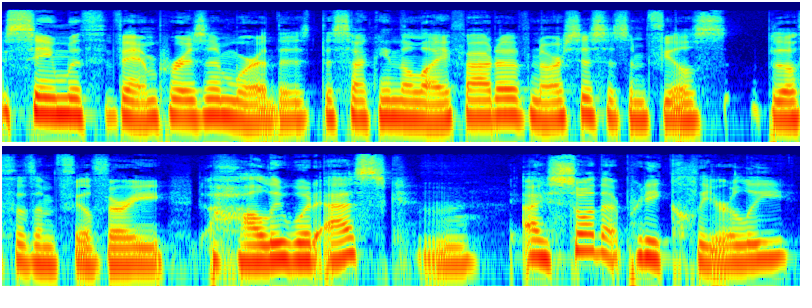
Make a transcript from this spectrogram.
same with vampirism, where the the sucking the life out of narcissism feels both of them feel very Hollywood esque. Mm. I saw that pretty clearly.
